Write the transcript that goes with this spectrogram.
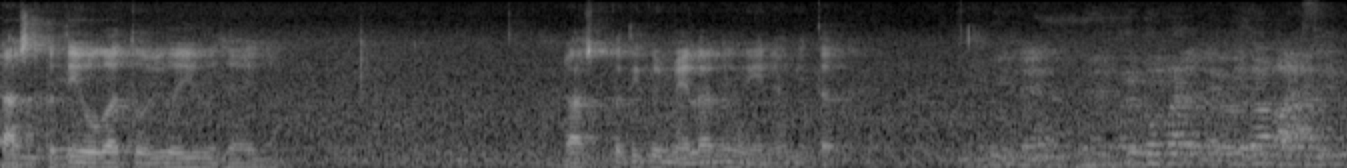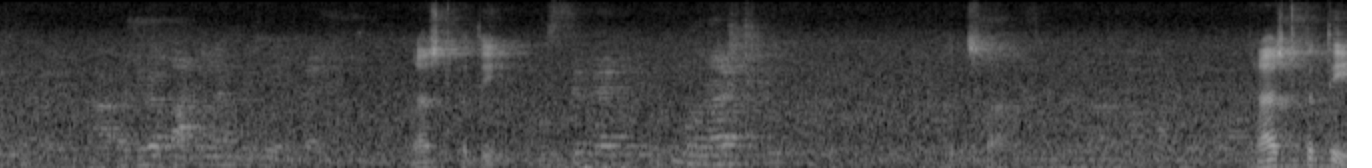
राष्ट्रपति होगा तो भी वही हो जाएगा। राष्ट्रपति कोई मेला नहीं हुई ना अभी तक? राष्ट्रपति। अच्छा। राष्ट्रपति?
